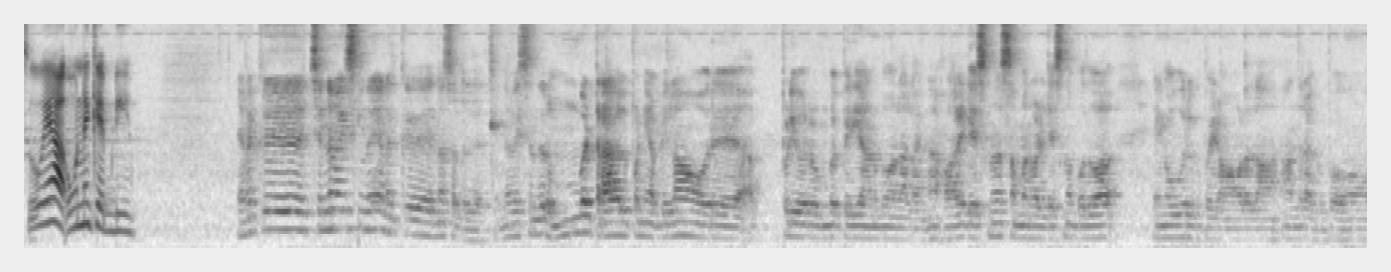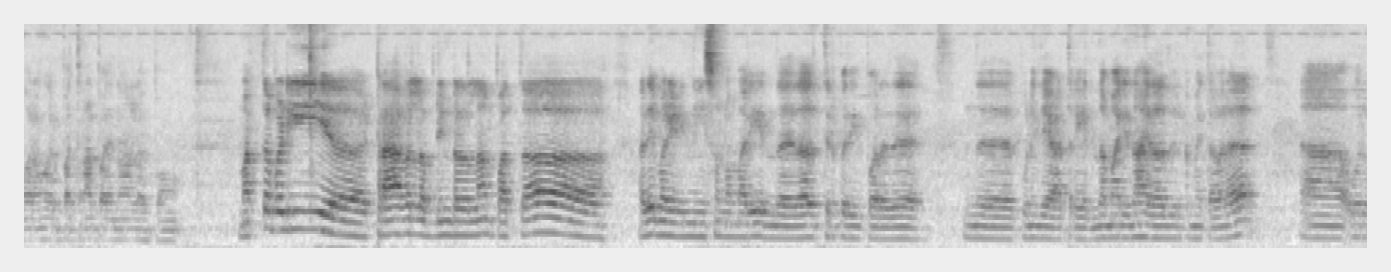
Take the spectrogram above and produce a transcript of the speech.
so yeah உனக்கு எப்படி? எனக்கு சின்ன வயசுலேருந்தே எனக்கு என்ன சொல்கிறது சின்ன வயசுலேருந்து ரொம்ப ட்ராவல் பண்ணி அப்படிலாம் ஒரு அப்படி ஒரு ரொம்ப பெரிய அனுபவம்லாம் இல்லை. ஏன்னா ஹாலிடேஸ்னால் சம்மர் ஹாலிடேஸ்னால் பொதுவாக எங்கள் ஊருக்கு போயிடும் அவ்வளோதான் ஆந்திராவுக்கு போவோம் வரவங்க ஒரு பத்து நாள் பதினாலு நாள் இருப்போம் மற்றபடி ட்ராவல் அப்படின்றதெல்லாம் பார்த்தா அதே மாதிரி நீ சொன்ன மாதிரி இந்த ஏதாவது திருப்பதிக்கு போகிறது இந்த புனித யாத்திரை இந்த மாதிரி தான் ஏதாவது இருக்குமே தவிர ஒரு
